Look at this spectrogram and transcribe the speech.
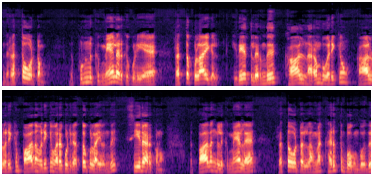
இந்த ரத்த ஓட்டம் இந்த புண்ணுக்கு மேலே இருக்கக்கூடிய இரத்த குழாய்கள் இதயத்திலேருந்து கால் நரம்பு வரைக்கும் கால் வரைக்கும் பாதம் வரைக்கும் வரக்கூடிய ரத்த குழாய் வந்து சீராக இருக்கணும். இந்த பாதங்களுக்கு மேலே ரத்த ஓட்டம் இல்லாமல் கருத்து போகும்போது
